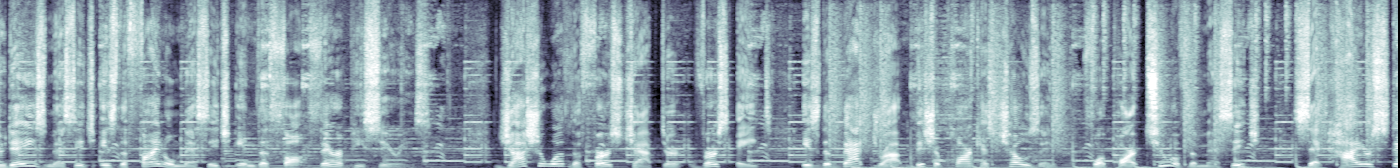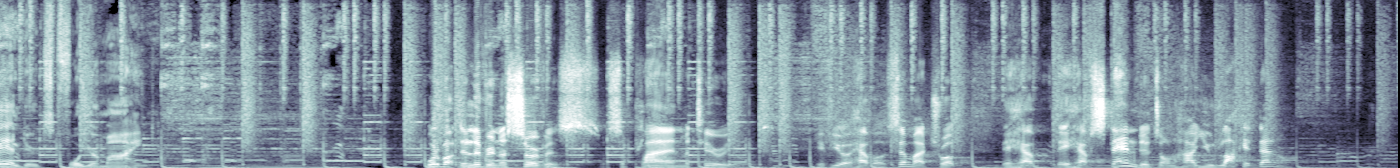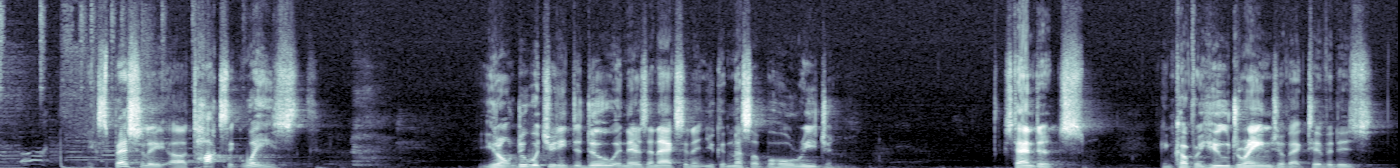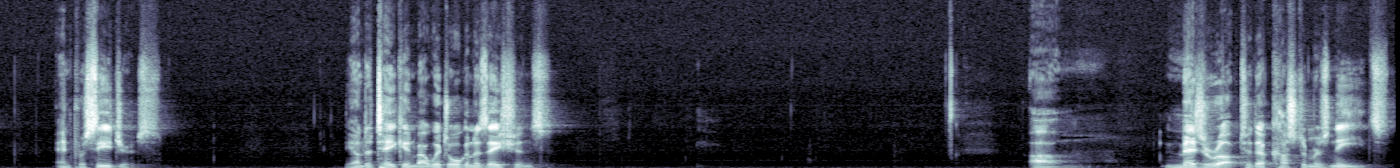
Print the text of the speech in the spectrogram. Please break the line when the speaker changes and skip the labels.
Today's message is the final message in the Thought Therapy series. Joshua, the first chapter, verse 8, is the backdrop Bishop Clark has chosen for part two of the message Set Higher Standards for Your Mind.
What about delivering a service, or supplying materials? If you have a semi truck, they have they have standards on how you lock it down especially uh, toxic waste. You don't do what you need to do, and there's an accident, you can mess up a whole region. Standards can cover a huge range of activities and procedures. The undertaking by which organizations um, measure up to their customers' needs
